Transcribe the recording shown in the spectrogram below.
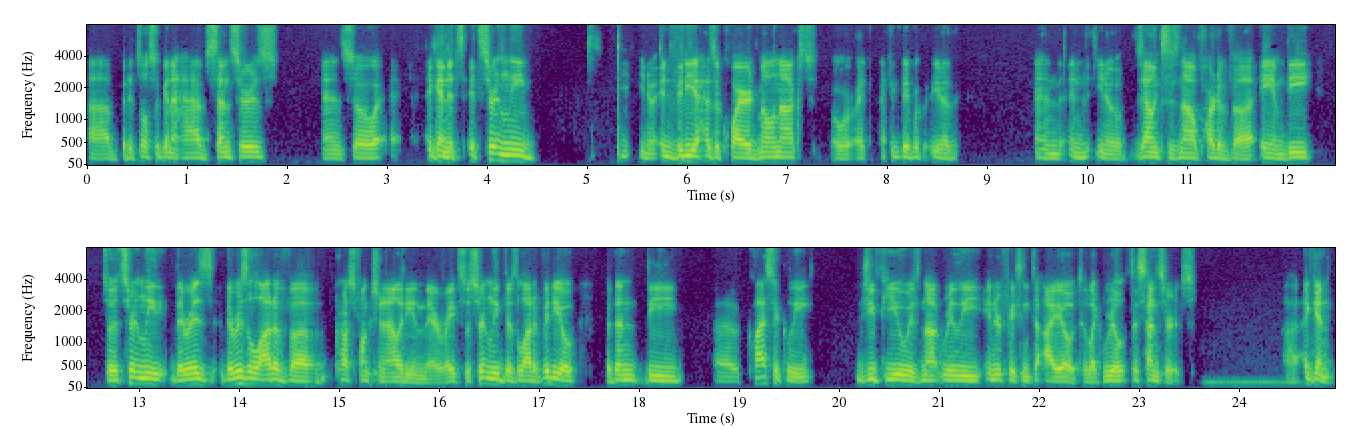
uh, but it's also going to have sensors. And so again, it's it's certainly you know Nvidia has acquired Mellanox, or I, I think they've you know, and and you know Xilinx is now part of uh, AMD. So it's certainly there is there is a lot of uh, cross functionality in there, right? So certainly there's a lot of video, but then the uh, classically GPU is not really interfacing to I/O to like real to sensors. Uh, again,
